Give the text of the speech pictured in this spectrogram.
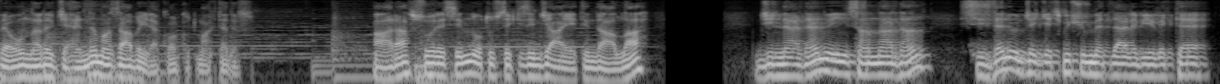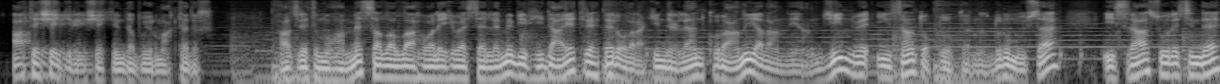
ve onları cehennem azabıyla korkutmaktadır. Araf suresinin 38. ayetinde Allah, cinlerden ve insanlardan sizden önce geçmiş ümmetlerle birlikte ateşe girin şeklinde buyurmaktadır. Hazreti Muhammed sallallahu aleyhi ve selleme bir hidayet rehberi olarak indirilen Kur'an'ı yalanlayan cin ve insan topluluklarının durumuysa İsra suresinde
